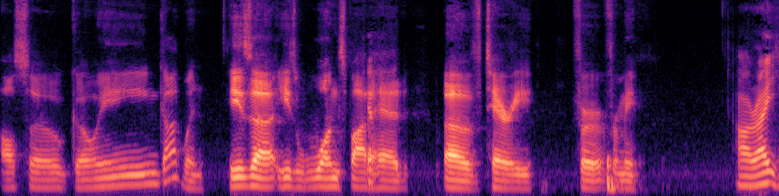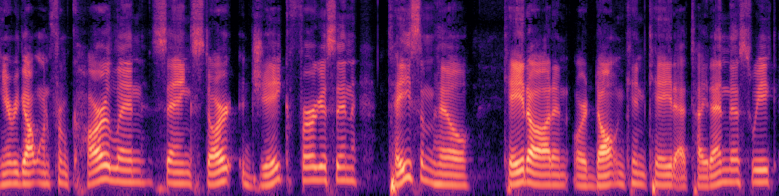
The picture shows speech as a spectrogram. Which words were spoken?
also going Godwin. He's uh he's one spot Yep. ahead of Terry for for me. All right, here we got one from Carlin saying start Jake Ferguson, Taysom Hill, Cade Otton, or Dalton Kincaid at tight end this week.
